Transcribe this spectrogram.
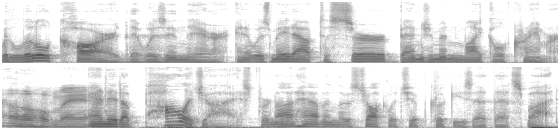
with a little card that was in there, and it was made out to Sir Benjamin Michael Cramer Oh man. and it apologized for not having those chocolate chip cookies at that spot.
